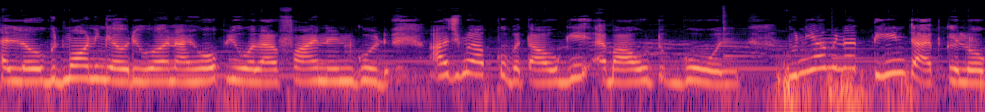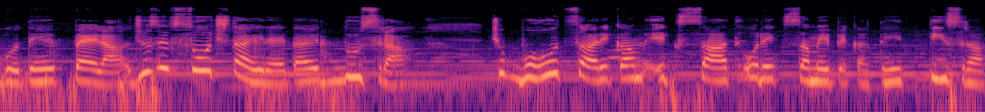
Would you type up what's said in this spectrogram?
Hello good morning everyone I hope you all are fine and good आज मैं आपको बताऊँगी अबाउट गोल दुनिया में ना तीन टाइप के लोग होते हैं. पहला, जो सिर्फ़ सोचता ही रहता है. दूसरा जो बहुत सारे काम एक साथ और एक समय पे करते हैं। तीसरा,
